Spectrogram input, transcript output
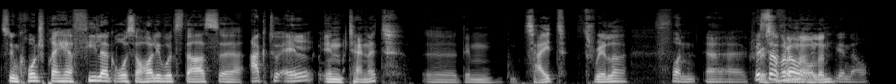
Synchronsprecher vieler großer Hollywood-Stars äh, aktuell. In Tenet, äh, dem Zeit-Thriller von äh, Christopher, Christopher Nolan. Nolan. Genau.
